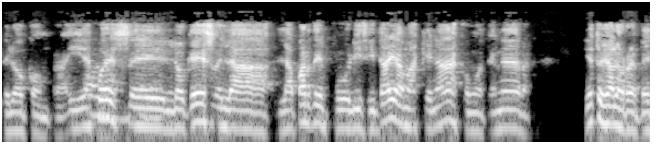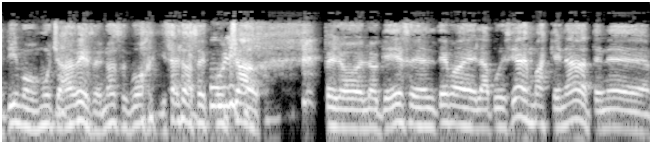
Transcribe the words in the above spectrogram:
te lo compra. Y después eh, lo que es la, la parte publicitaria, más que nada, es como tener y esto ya lo repetimos muchas veces, ¿no? Supongo que quizás lo has escuchado, pero lo que es el tema de la publicidad es más que nada tener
